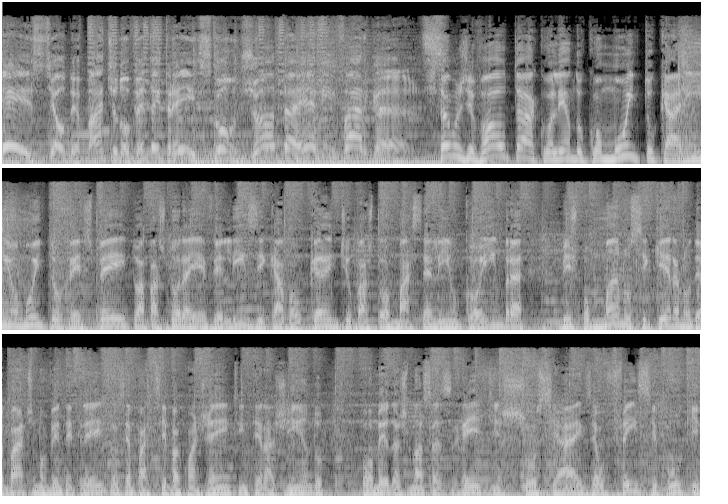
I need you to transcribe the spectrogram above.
Este é o Debate 93, com J.R. Vargas. Estamos de volta, acolhendo com muito carinho, muito respeito a pastora Evelise Cavalcante, o pastor Marcelinho Coimbra, Bispo Mano Siqueira no debate 93. Você participa com a gente, interagindo por meio das nossas redes sociais. É o Facebook,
